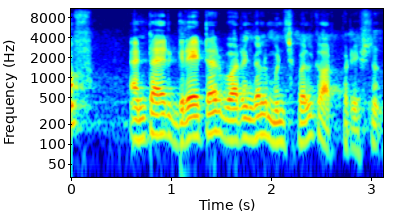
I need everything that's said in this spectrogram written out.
of entire greater Warangal municipal corporation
